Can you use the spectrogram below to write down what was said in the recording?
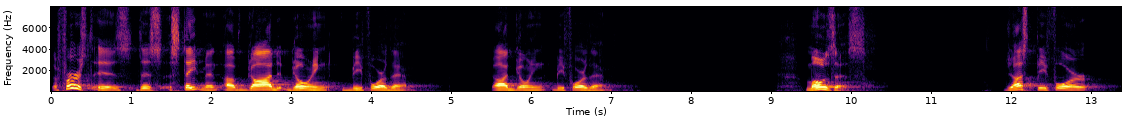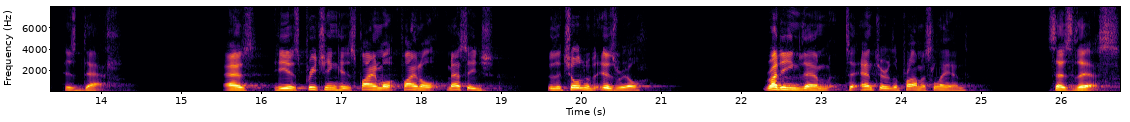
The first is this statement of God going before them. God going before them. Moses, just before his death. As he is preaching his final, final message to the children of Israel, readying them to enter the promised land, says this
